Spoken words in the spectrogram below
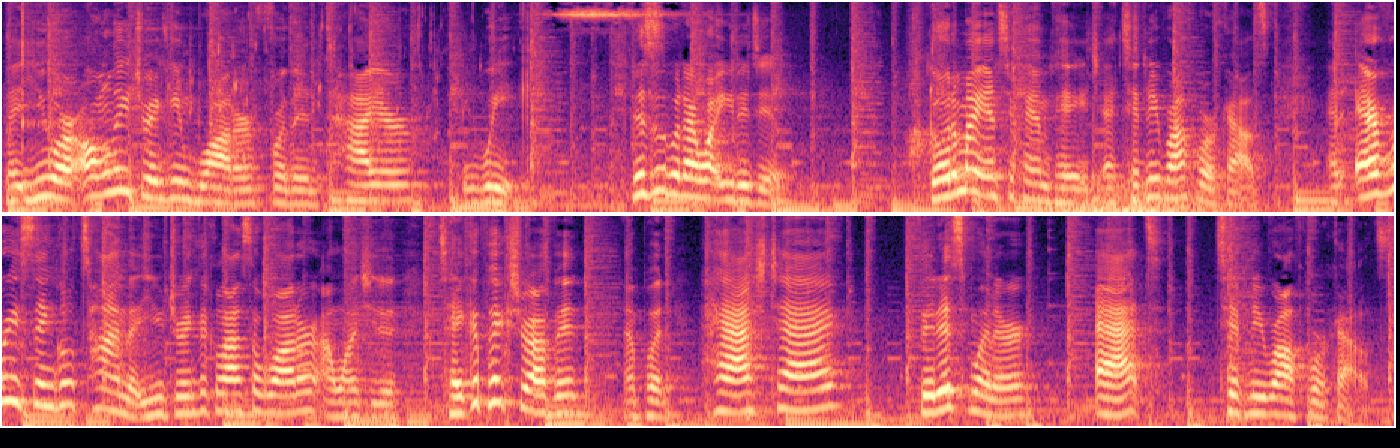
that you are only drinking water for the entire week. This is what I want you to do. Go to my Instagram page at Tiffany Roth Workouts, and every single time that you drink a glass of water, I want you to take a picture of it and put hashtag fittest winner at Tiffany Roth Workouts.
